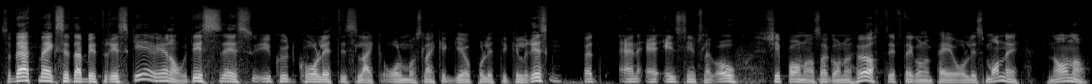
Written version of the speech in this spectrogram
So that makes it a bit risky. You know, this is you could call it is like almost like a geopolitical risk. Mm. But and it, it seems like oh, ship owners are gonna hurt if they're gonna pay all this money. No, no,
